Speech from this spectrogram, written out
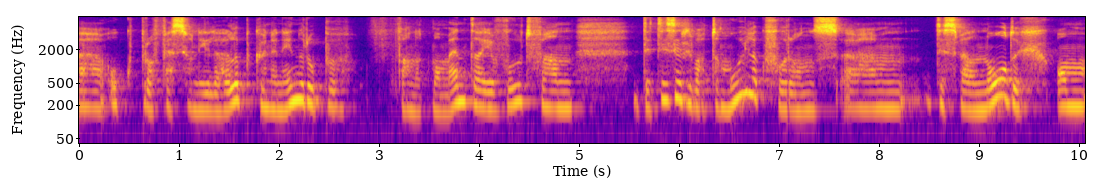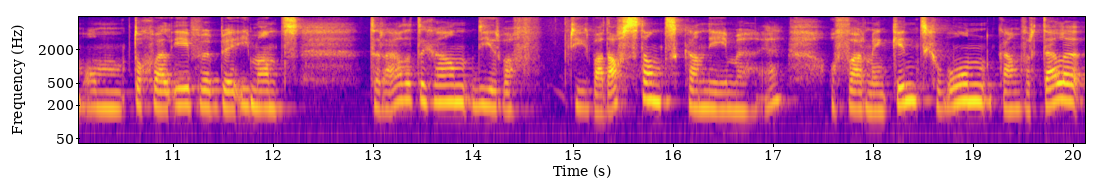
uh, ook professionele hulp kunnen inroepen van het moment dat je voelt van dit is hier wat te moeilijk voor ons. Um, het is wel nodig om, om toch wel even bij iemand te raden te gaan die er wat, die wat afstand kan nemen. Hè? Of waar mijn kind gewoon kan vertellen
